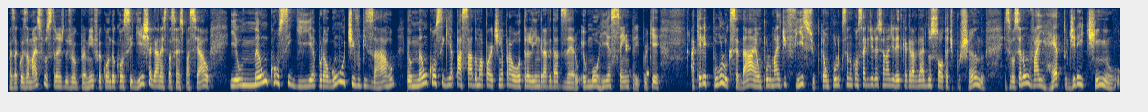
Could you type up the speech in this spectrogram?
Mas a coisa mais frustrante do jogo para mim foi quando eu consegui chegar na estação espacial e eu não conseguia, por algum motivo bizarro, eu não conseguia passar de uma portinha para outra ali em gravidade zero. Eu morria sempre, porque Aquele pulo que você dá é um pulo mais difícil, porque é um pulo que você não consegue direcionar direito, que a gravidade do Sol tá te puxando. E se você não vai reto, direitinho,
